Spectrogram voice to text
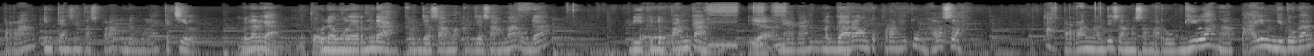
perang intensitas perang udah mulai kecil. Benar nggak? Hmm, betul, udah betul. mulai rendah kerjasama kerjasama udah dikedepankan. Iya. ya kan? Negara untuk perang itu males lah. Ah perang nanti sama-sama rugi lah ngapain gitu kan?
